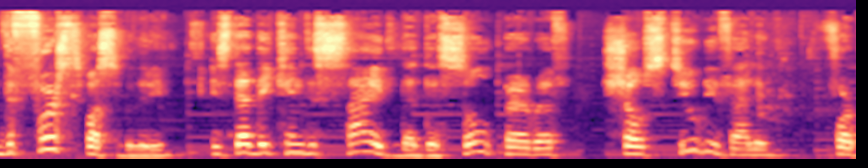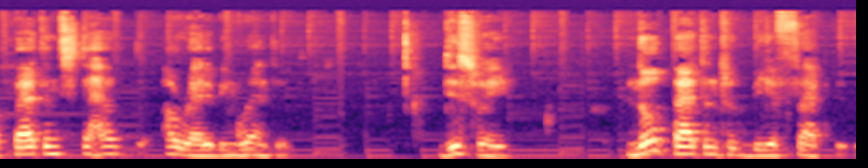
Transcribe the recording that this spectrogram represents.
The first possibility is that they can decide that the sole paragraph shall still be valid for patents that have already been granted. This way, no patent would be affected,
